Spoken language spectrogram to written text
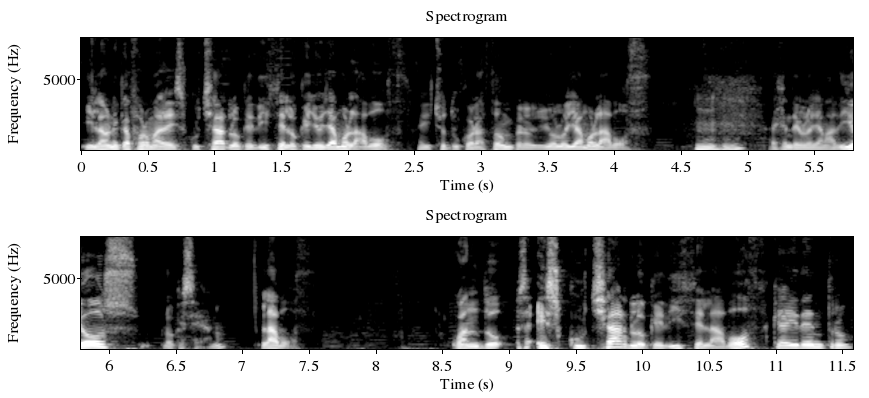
Y la única forma de escuchar lo que dice, lo que yo llamo la voz, he dicho tu corazón, pero yo lo llamo la voz. Hay gente que lo llama Dios, lo que sea, ¿no? La voz. Cuando o sea, escuchar lo que dice la voz que hay dentro,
